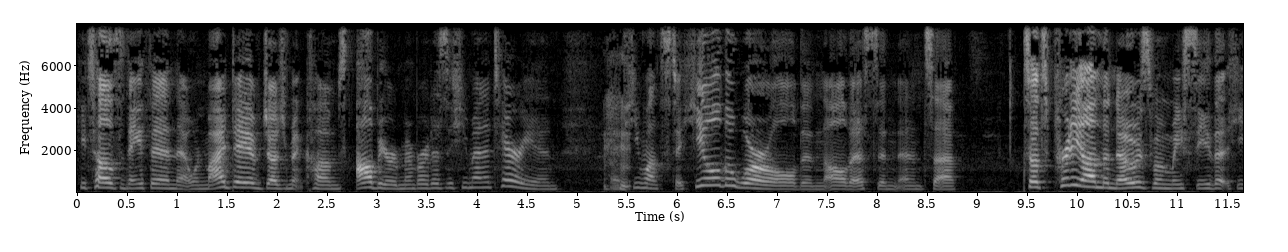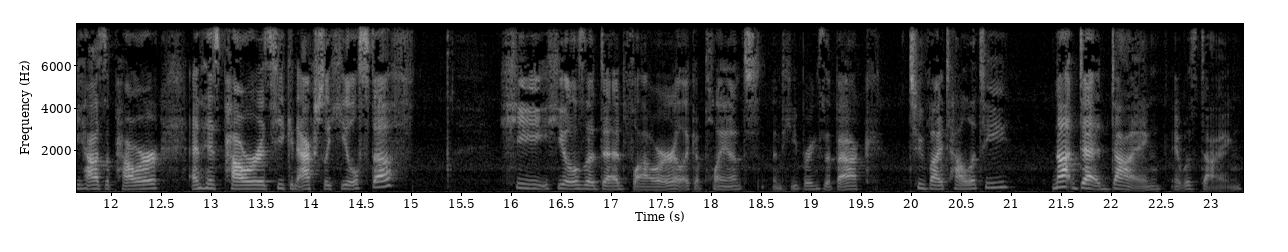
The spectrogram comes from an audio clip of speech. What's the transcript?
He tells Nathan that when my day of judgment comes, I'll be remembered as a humanitarian. And he wants to heal the world and all this. And, and uh, so it's pretty on the nose when we see that he has a power, and his power is he can actually heal stuff. He heals a dead flower, like a plant, and he brings it back to vitality. Not dead, dying. It was dying.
